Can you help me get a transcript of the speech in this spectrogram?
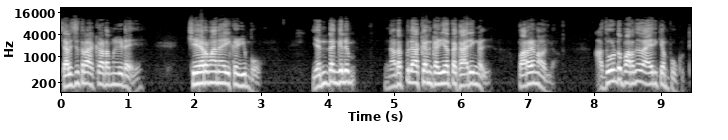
ചലച്ചിത്ര അക്കാദമിയുടെ ചെയർമാനായി കഴിയുമ്പോൾ എന്തെങ്കിലും നടപ്പിലാക്കാൻ കഴിയാത്ത കാര്യങ്ങൾ പറയണമല്ലോ. അതുകൊണ്ട് പറഞ്ഞതായിരിക്കാം പൂക്കുട്ടി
